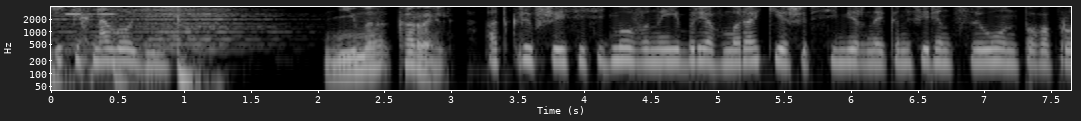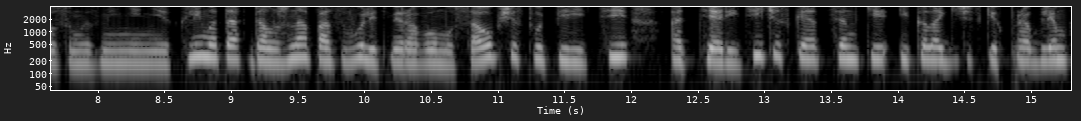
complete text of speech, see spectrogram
и технологии. Нина Карель. Открывшаяся 7 ноября в Маракеше Всемирная конференция ООН по вопросам изменения климата должна позволить мировому сообществу перейти от теоретической оценки экологических проблем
